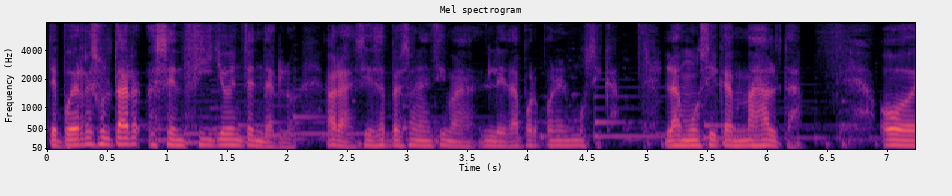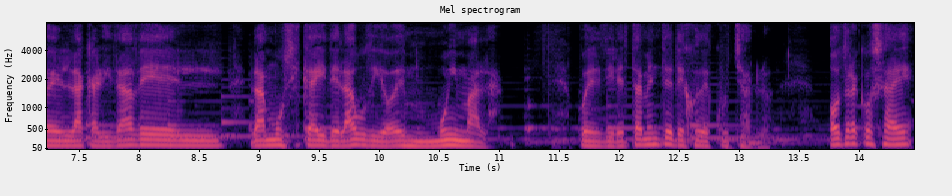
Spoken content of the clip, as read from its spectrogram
te puede resultar sencillo entenderlo. Ahora, si esa persona encima le da por poner música, la música es más alta, o la calidad de la música y del audio es muy mala, pues directamente dejo de escucharlo. Otra cosa es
